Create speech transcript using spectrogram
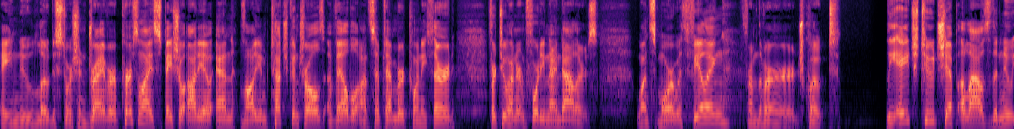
a new low distortion driver, personalized spatial audio, and volume touch controls available on September 23rd for $249. Once more with feeling from The Verge, quote, the H2 chip allows the new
